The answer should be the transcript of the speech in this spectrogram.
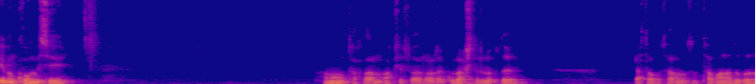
Evin kombisi hamam otaqlarının aksesuarları quraşdırılıbdır. Yataq otağımızın tavanıdır bu.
